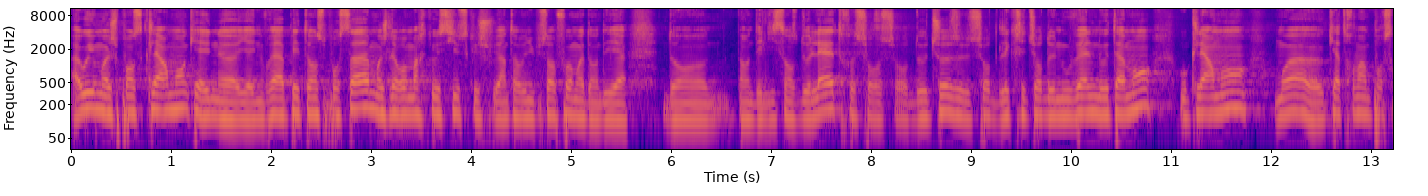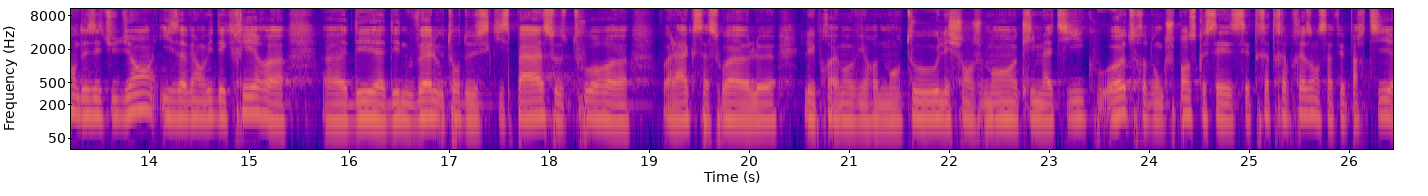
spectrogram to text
ah oui, moi je pense clairement qu'il y a une, il y a une vraie appétence pour ça. Moi je l'ai remarqué aussi parce que je suis intervenu plusieurs fois moi dans des, dans, dans des licences de lettres, sur, sur d'autres choses, sur de l'écriture de nouvelles notamment, où clairement, moi, 80% euh, des étudiants, ils avaient envie d'écrire euh, euh, des, des nouvelles autour de ce qui se passe, autour, euh, voilà, que ça soit le, les problèmes environnementaux, les changements climatiques ou autres. Donc je pense que c'est, c'est très très présent. Ça fait partie,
